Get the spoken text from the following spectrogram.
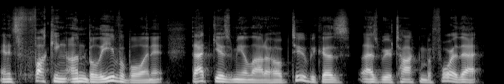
and it's fucking unbelievable and it that gives me a lot of hope too because as we were talking before that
